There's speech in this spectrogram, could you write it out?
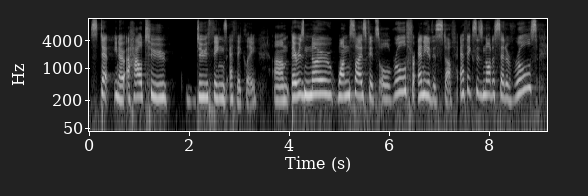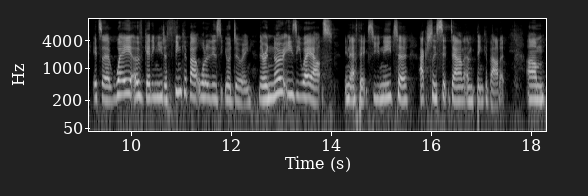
step, you know, a how-to do things ethically. Um, there is no one size fits all rule for any of this stuff. Ethics is not a set of rules, it's a way of getting you to think about what it is that you're doing. There are no easy way outs in ethics. You need to actually sit down and think about it. Um,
